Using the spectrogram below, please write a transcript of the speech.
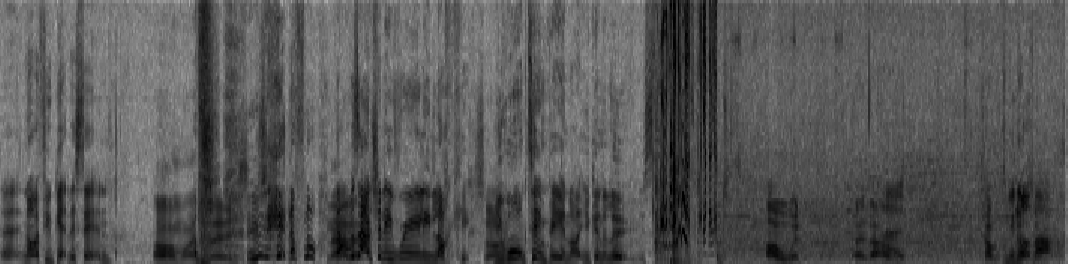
Uh, not if you get this in. Oh my days. You just hit the floor. Nah, that was look. actually really lucky. Sorry. You walked in being like you're going to lose. I will win. Uh, comfortably have you got that?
